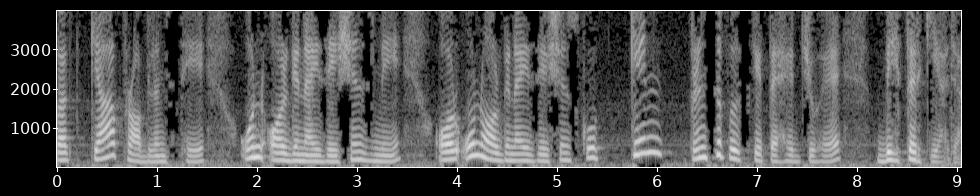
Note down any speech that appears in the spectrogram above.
وقت کیا پرابلمس تھے ان آرگنائزیشنز میں اور ان آرگنائزیشنز کو کن پرنسپلس کے تحت جو ہے بہتر کیا جا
